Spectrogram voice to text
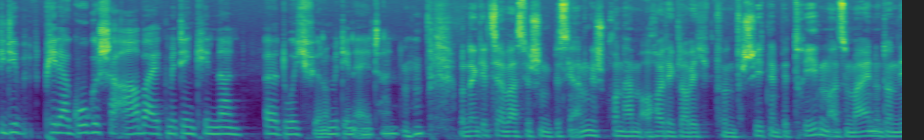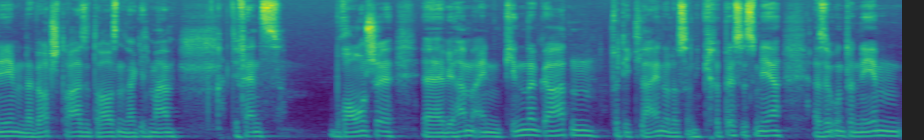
die die pädagogische Arbeit mit den Kindern äh, durchführen und mit den Eltern. Mhm. Und dann gibt es ja, was wir schon ein bisschen angesprochen haben, auch heute, glaube ich, von verschiedenen Betrieben. Also mein Unternehmen in der Wirtstraße draußen, sage ich mal, Defense Branche. Äh, wir haben einen Kindergarten für die Kleinen oder so eine Krippe ist es mehr. Also Unternehmen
